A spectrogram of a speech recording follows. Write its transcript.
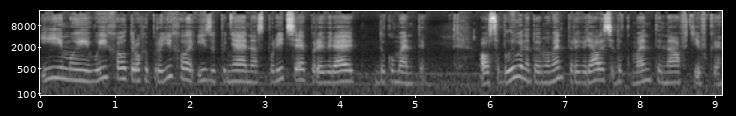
і ми виїхали, трохи проїхали, і зупиняє нас поліція, перевіряють документи. А особливо на той момент перевірялися документи на автівки.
